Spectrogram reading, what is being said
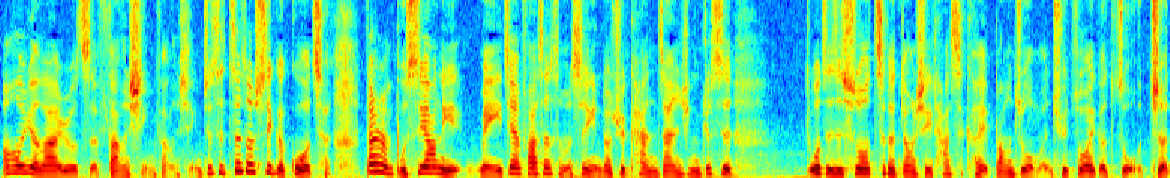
哦，原来如此，放心放心，就是这都是一个过程。当然不是要你每一件发生什么事情都去看占星，就是我只是说这个东西它是可以帮助我们去做一个佐证。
